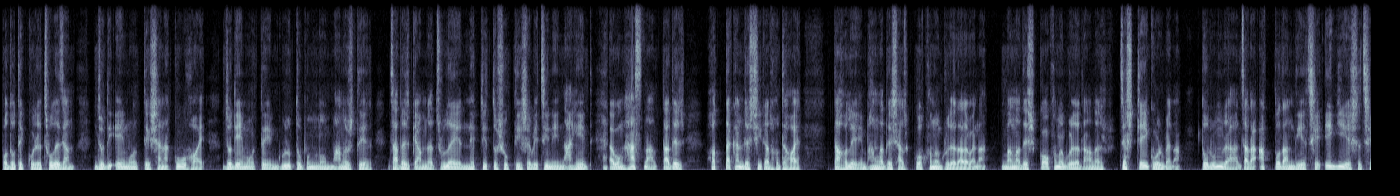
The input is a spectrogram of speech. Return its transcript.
পদত্যাগ করে চলে যান, যদি এই মুহূর্তে সেনা কু হয়, যদি এই মুহূর্তে গুরুত্বপূর্ণ মানুষদের যাদেরকে আমরা জুলাইয়ের নেতৃত্ব শক্তি হিসেবে চিনি, নাহিদ এবং হাসনা তাদের হত্যাকাণ্ডের শিকার হতে হয়, তাহলে বাংলাদেশ আর কখনো ঘুরে দাঁড়াবে না। বাংলাদেশ কখনো ঘুরে দাঁড়ানোর চেষ্টাই করবে না। তরুণরা যারা আত্মদান দিয়েছে, এগিয়ে এসেছে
